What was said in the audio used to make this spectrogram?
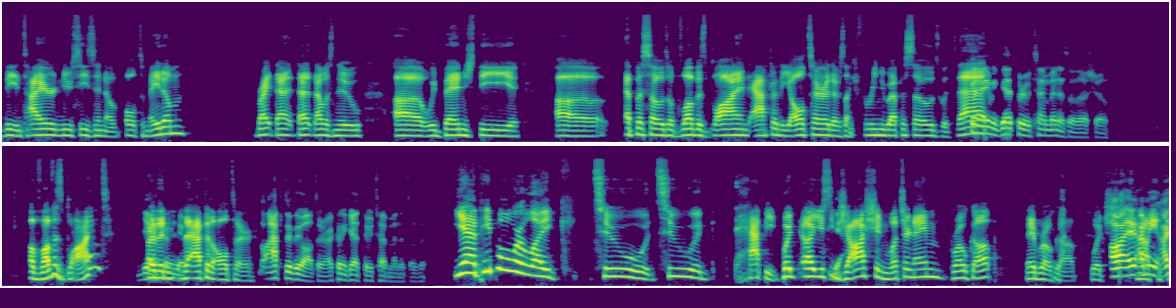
the entire new season of Ultimatum. Right? That that that was new. Uh we binged the uh episodes of Love is Blind after the altar. There's like three new episodes with that. Couldn't even get through 10 minutes of that show. of Love is Blind Yeah, or the, the after the altar. after the altar. I couldn't get through 10 minutes of it. Yeah, people were like too too happy, but uh, you see Yeah. Josh and what's her name broke up. They broke up, which uh, I, I mean, I,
